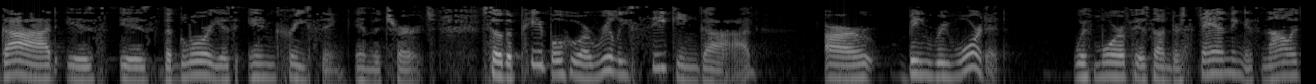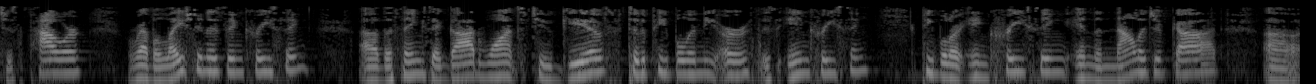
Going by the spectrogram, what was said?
God is is the glory is increasing in the church. So the people who are really seeking God are being rewarded with more of His understanding, His knowledge, His power. Revelation is increasing. Uh, the things that God wants to give to the people in the earth is increasing. People are increasing in the knowledge of God. Uh,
